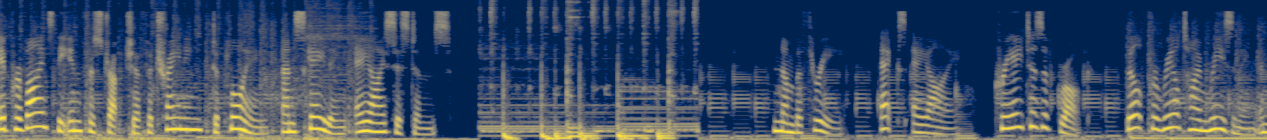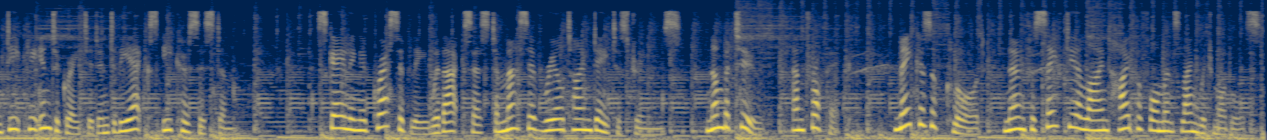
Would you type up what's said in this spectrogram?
It provides the infrastructure for training, deploying, and scaling AI systems. Number 3. XAI. Creators of Grok. Built for real time reasoning and deeply integrated into the X ecosystem. Scaling aggressively with access to massive real time data streams. Number 2. Anthropic. Makers of Claude, known for safety aligned high performance language models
